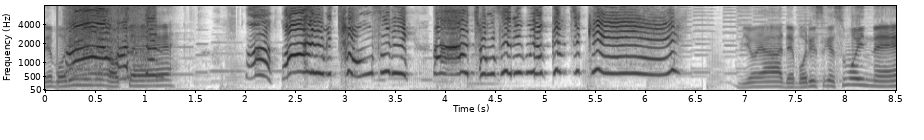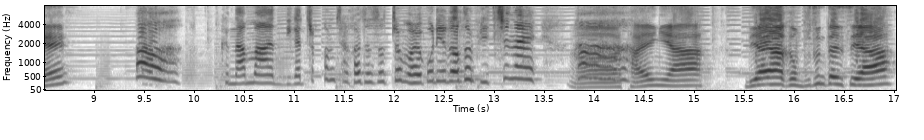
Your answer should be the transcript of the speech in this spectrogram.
내 머리 위는 어때? 아, 아 여기 정수리. 아 정수리고요 끔찍해. 미호야 내 머릿속에 숨어있네 아 그나마 네가 조금 작아져서 좀 얼굴이라도 비치네. 아 다행이야 리아야 그럼 무슨 댄스야?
